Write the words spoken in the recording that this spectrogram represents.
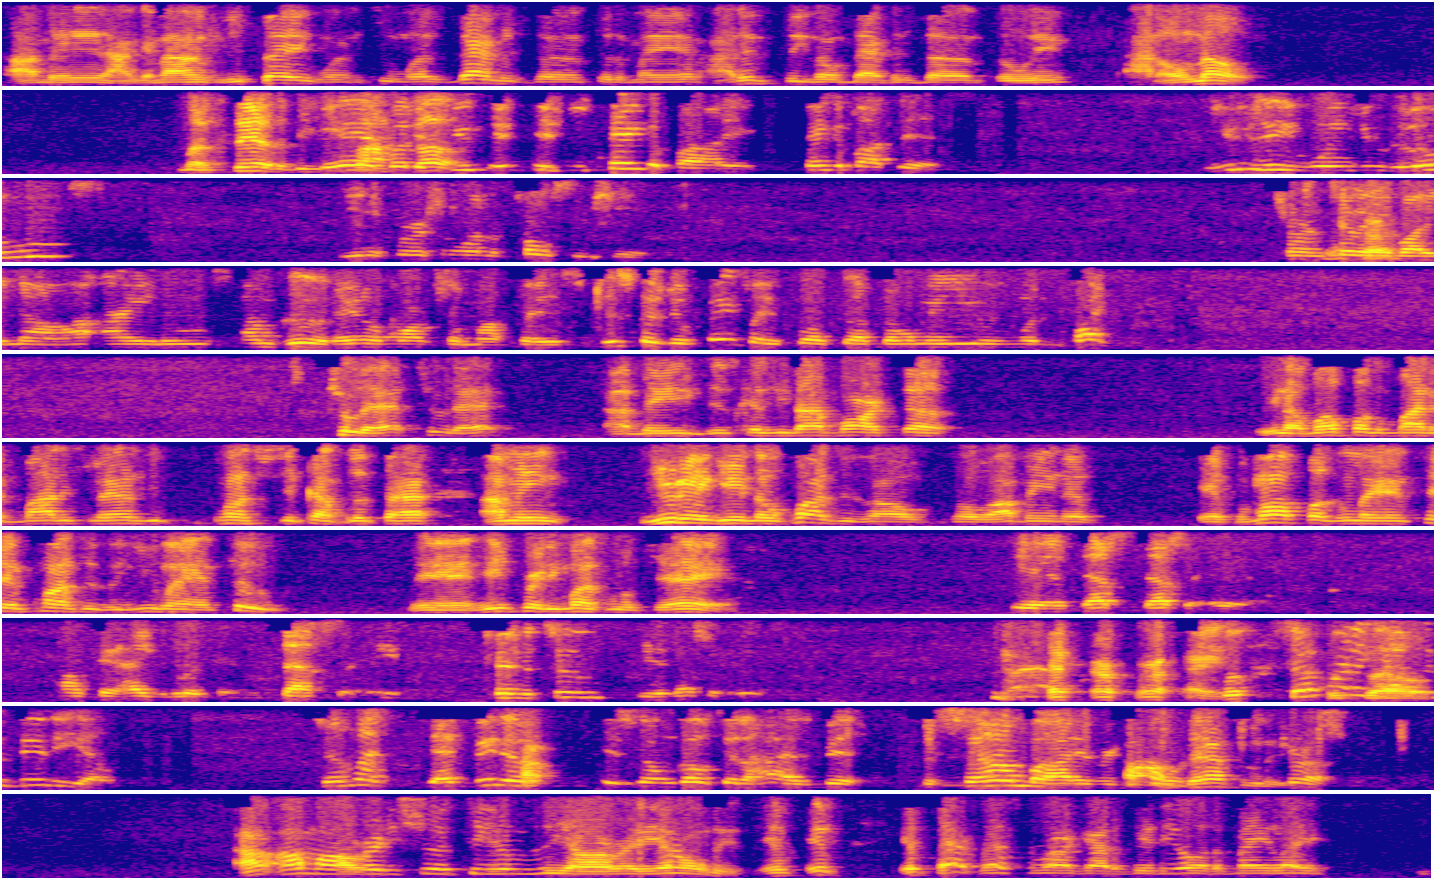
I mean I can honestly say wasn't too much damage done to the man. I didn't see no damage done to him. I don't know. But still, to be Yeah, but up, if you if, if you think about it, think about this. Usually, when you lose, you're the first one to post some shit. Trying to tell Okay. everybody, no, I, I ain't lose. I'm good. Ain't no marks on my face. Just because your face ain't fucked up don't mean you wouldn't fight. True that, true that. I mean, just because you're not marked up, you know, motherfucker body body slam, you punched you a couple of times. I mean, you didn't get no punches on. So I mean, if if a motherfucker land ten punches and you land two, then he pretty much whooped your ass. Yeah, that's that's an L. I don't care how you look at it. That's an L. Ten to two, yeah, that's an L. right. But somebody So- got the video. Somebody that video is gonna go to the highest bid. But somebody Oh, recorded. it. definitely. Trust me. I, I'm already sure TMZ already owned it. If if if that restaurant got a video of the melee,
